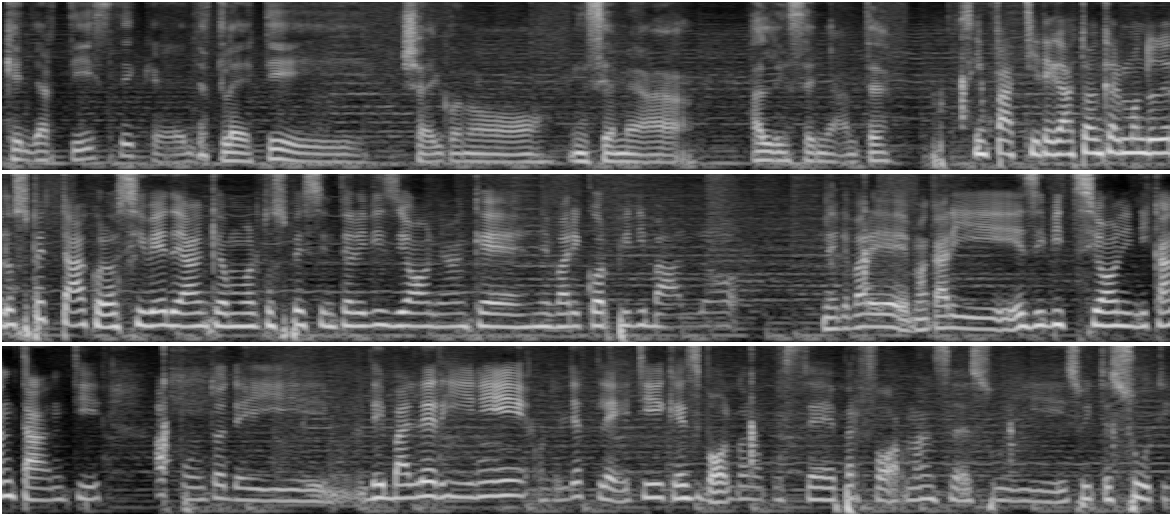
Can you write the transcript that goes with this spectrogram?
che gli artisti, che gli atleti scelgono insieme a, all'insegnante. Sì, infatti legato anche al mondo dello spettacolo, si vede anche molto spesso in televisione, anche nei vari corpi di ballo, nelle varie magari esibizioni di cantanti, appunto dei, dei ballerini o degli atleti che svolgono queste performance sui, sui tessuti.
